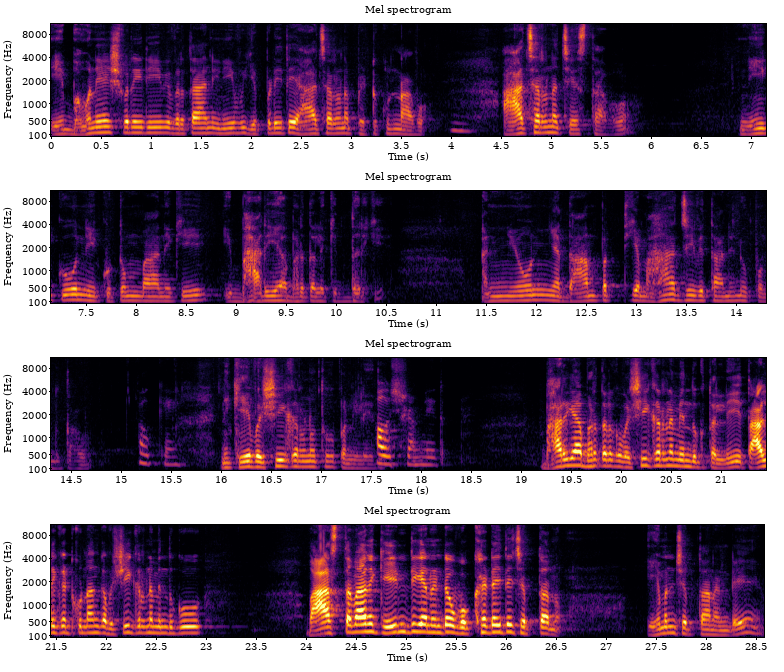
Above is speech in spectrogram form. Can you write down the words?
ఈ భువనేశ్వరి దేవి వ్రతాన్ని నీవు ఎప్పుడైతే ఆచరణ పెట్టుకున్నావో ఆచరణ చేస్తావో నీకు నీ కుటుంబానికి ఈ భార్యాభర్తలకి ఇద్దరికి అన్యోన్య దాంపత్య మహాజీవితాన్ని నువ్వు పొందుతావు. ఓకే. నీకే వశీకరణతో పని లేదు. అవసరం లేదు. భార్యాభర్తలకు వశీకరణం ఎందుకు తల్లి? తాళి కట్టుకున్నాక వశీకరణం ఎందుకు? వాస్తవానికి ఏంటి అని అంటే ఒక్కటైతే చెప్తాను. ఏమని చెప్తానంటే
